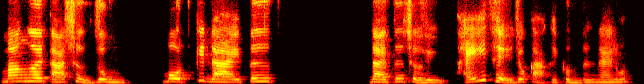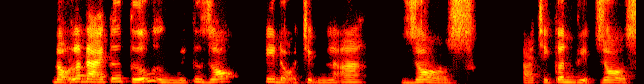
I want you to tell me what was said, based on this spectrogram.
mà người ta sử dụng một cái đài từ đài từ sở hữu thay thế cho cả cái cụm từ này luôn. Đó là đài tư tướng ứng với từ do, thì đó chính là yours ta chỉ cần việc yours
